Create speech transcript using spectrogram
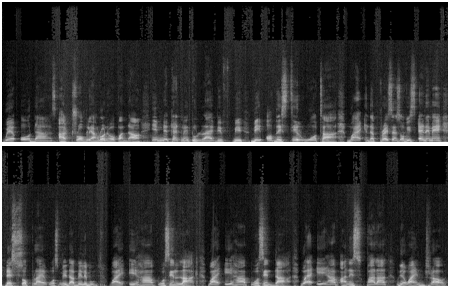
where others are troubling and running up and down. He maketh me to lie be, be, be of the still water. Why in the presence of his enemy, the supply was made available. Why Ahab was in lack. Why Ahab was in doubt. Why Ahab and his palace, they were in drought.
